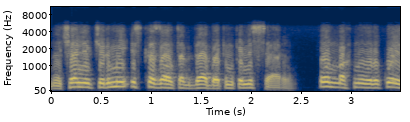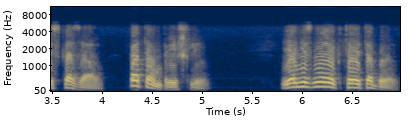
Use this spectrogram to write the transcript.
Начальник тюрьмы и сказал тогда об этом комиссару. Он махнул рукой и сказал, потом пришлю. Я не знаю, кто это был.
